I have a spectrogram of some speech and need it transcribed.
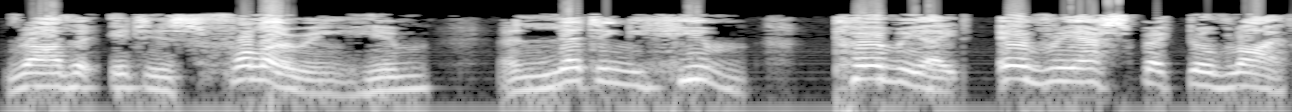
rather it is following Him and letting Him permeate every aspect of life.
